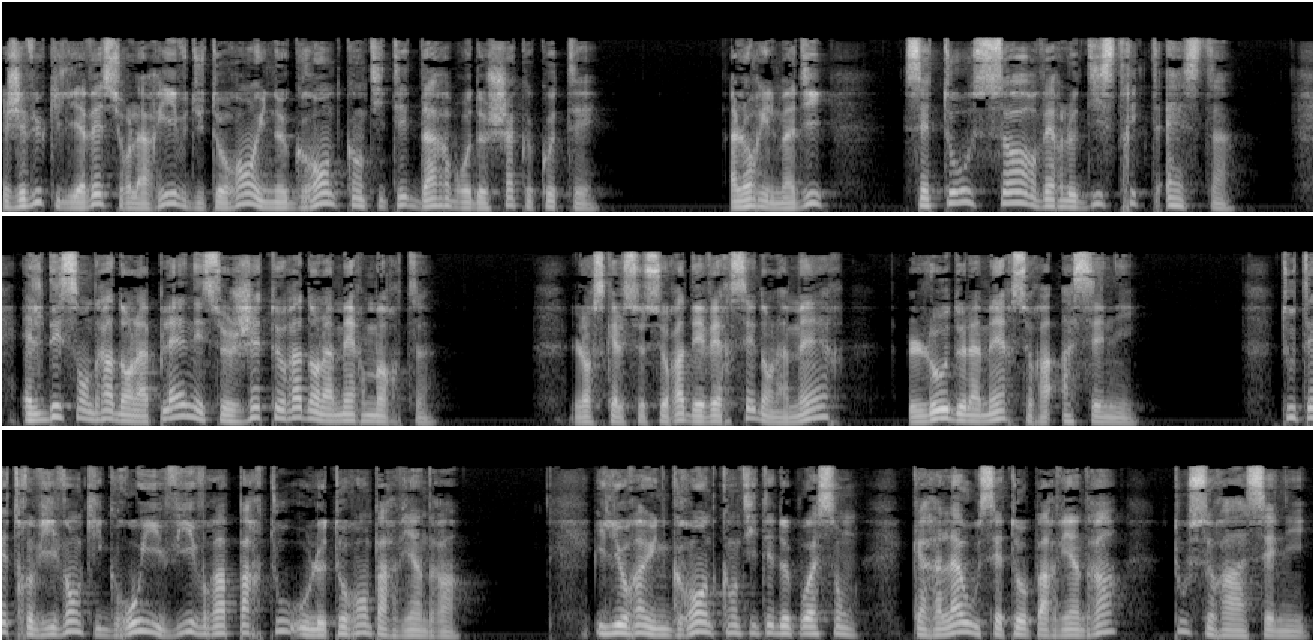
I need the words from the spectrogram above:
j'ai vu qu'il y avait sur la rive du torrent une grande quantité d'arbres de chaque côté. Alors il m'a dit, Cette eau sort vers le district est. Elle descendra dans la plaine et se jettera dans la mer morte. Lorsqu'elle se sera déversée dans la mer, l'eau de la mer sera assainie. Tout être vivant qui grouille vivra partout où le torrent parviendra. Il y aura une grande quantité de poissons, car là où cette eau parviendra, tout sera assaini.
